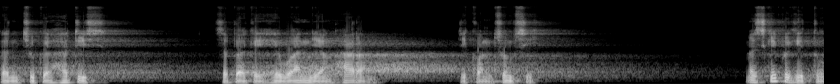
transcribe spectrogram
dan juga hadis sebagai hewan yang haram dikonsumsi. Meski begitu,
